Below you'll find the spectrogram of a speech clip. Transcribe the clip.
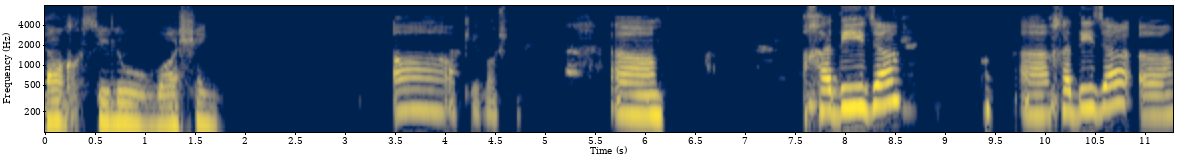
تغسل washing. Ah, okay, Boshi. Um, Khadija, uh, Khadija, uh,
